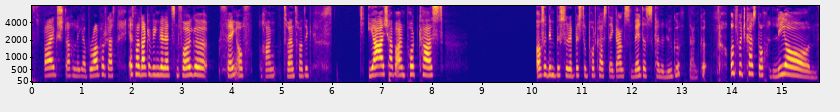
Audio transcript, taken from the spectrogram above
Spikes Stacheliger Brawl Podcast. Erstmal danke wegen der letzten Folge. Fang auf Rang 22. Ja, ich habe einen Podcast. Außerdem bist du der beste Podcast der ganzen Welt. Das ist keine Lüge. Danke. Und Switchcast noch Leon.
